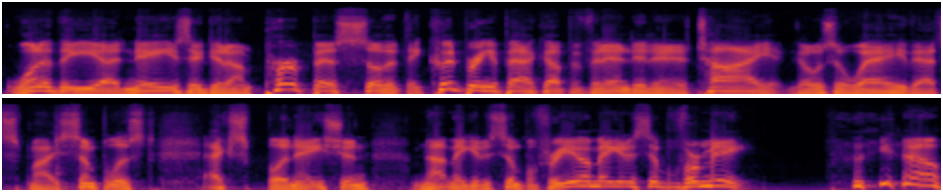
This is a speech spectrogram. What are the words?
One of the uh, nays they did on purpose so that they could bring it back up if it ended in a tie. It goes away. That's my simplest explanation. I'm not making it simple for you. I'm making it simple for me. you know,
